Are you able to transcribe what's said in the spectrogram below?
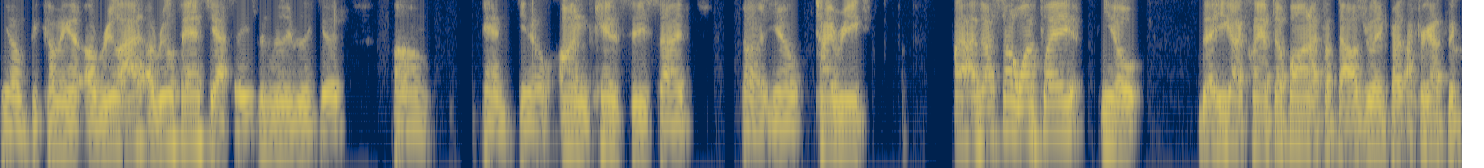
you know, becoming a, a real a real fantasy asset. He's been really, really good. Um, and you know, on Kansas City side, uh, you know, Tyreek. I, I saw one play, you know, that he got clamped up on. I thought that was really impressive. I forgot the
